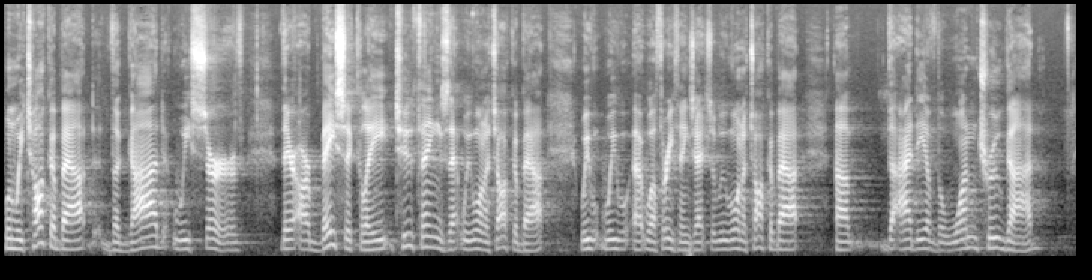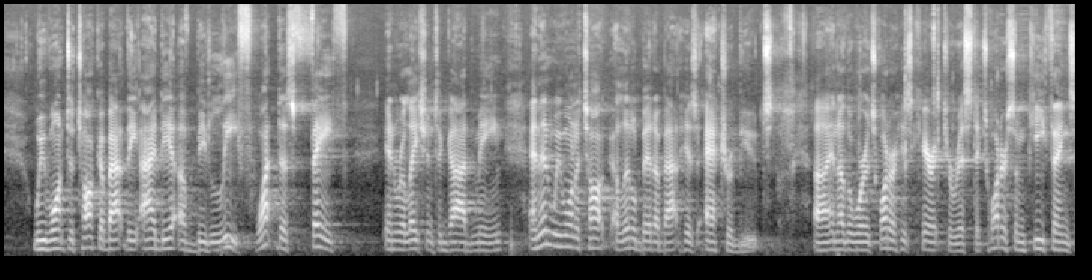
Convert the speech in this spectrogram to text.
when we talk about the God we serve, there are basically two things that we want to talk about. We, we uh, well, three things actually. We want to talk about uh, the idea of the one true God. We want to talk about the idea of belief. What does faith in relation to God mean? And then we want to talk a little bit about his attributes. Uh, in other words, what are his characteristics? What are some key things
